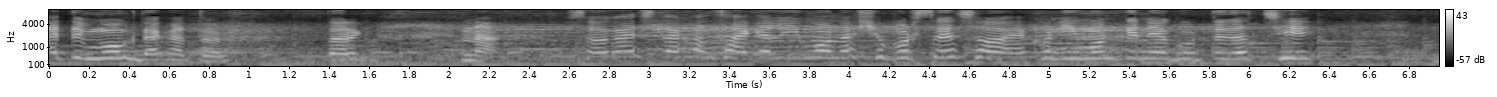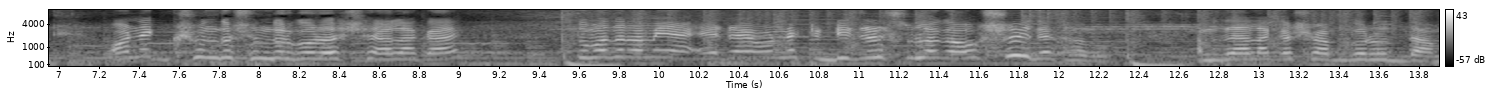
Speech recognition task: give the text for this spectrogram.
এই তুই মুখ দেখা তোর। তোর না। সো গাইস তো এখন সাইকেল ইমন এসে পড়ছে। সো এখন ইমনকে নিয়ে ঘুরতে যাচ্ছি। অনেক সুন্দর সুন্দর গরু আসছে এলাকায়। তোমাদের আমি এটা অনেক ডিটেলস লাগে অবশ্যই দেখাবো। আমাদের এলাকার সব গরুর দাম।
